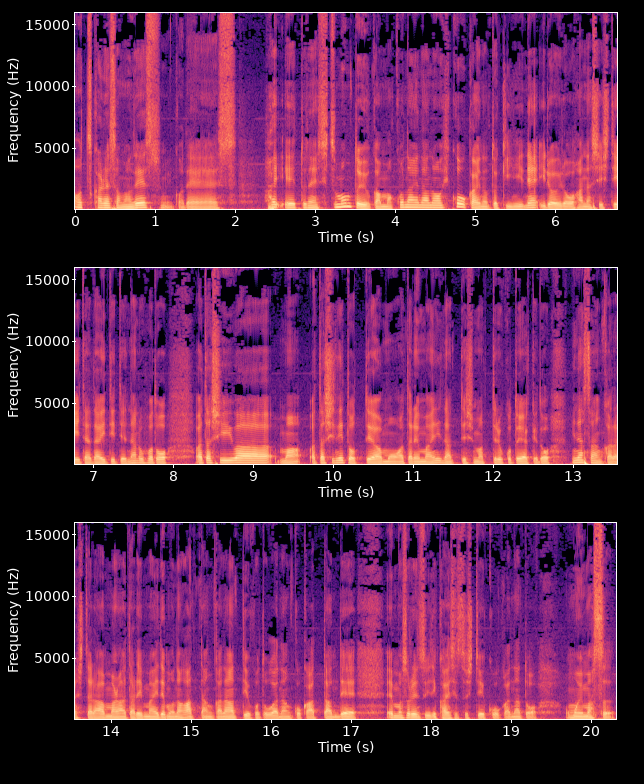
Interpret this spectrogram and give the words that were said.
お疲れ様です。みこです。はい、えっ、とね、質問というか、まあ、この間の非公開の時にね、いろいろお話ししていただいてて、なるほど、私は、まあ、私にとってはもう当たり前になってしまってることやけど、皆さんからしたらあんまり当たり前でもなかったんかなっていうことが何個かあったんで、えーまあ、それについて解説していこうかなと思います。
